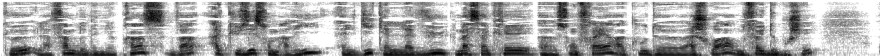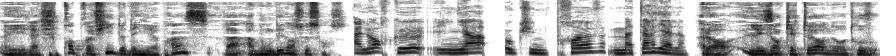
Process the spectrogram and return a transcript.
que la femme de Daniel Prince va accuser son mari. Elle dit qu'elle l'a vu massacrer euh, son frère à coups de hachoir, une feuille de boucher. Et la propre fille de Daniel Prince va abonder dans ce sens. Alors qu'il n'y a aucune preuve matérielle. Alors, les enquêteurs ne retrouvent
